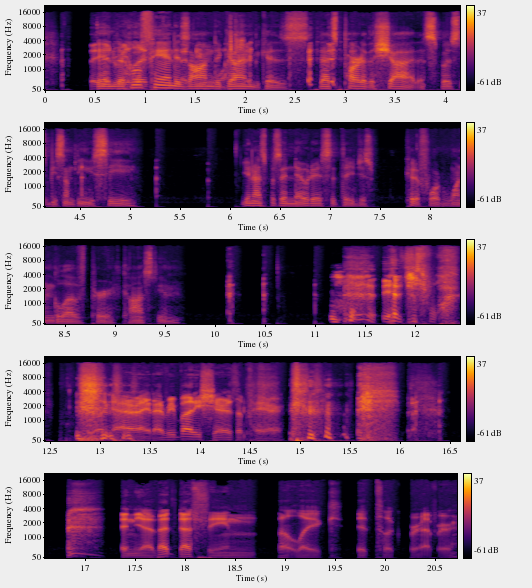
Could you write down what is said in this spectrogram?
and the hoof hand is on the gun because that's part of the shot. That's supposed to be something you see. You're not supposed to notice that they just could afford one glove per costume. yeah, just one. Like, all right, everybody shares a pair. and yeah, that death scene felt like it took forever.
